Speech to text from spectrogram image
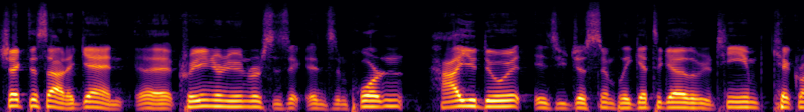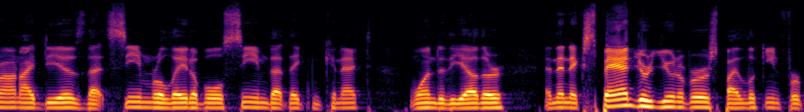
check this out. Again uh, creating your universe is, is important. How you do it is you just simply get together with your team kick around ideas that seem relatable seem that they can connect one to the other and then expand your universe by looking for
